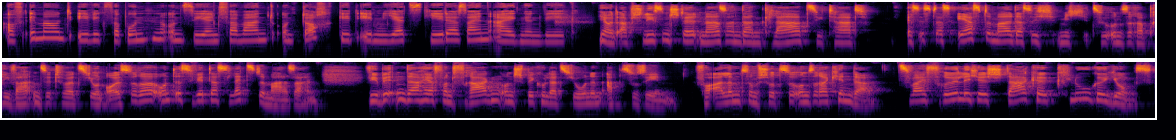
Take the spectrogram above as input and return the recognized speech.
auf immer und ewig verbunden und seelenverwandt und doch geht eben jetzt jeder seinen eigenen Weg. Ja, und abschließend stellt Nasan dann klar, Zitat, es ist das erste Mal, dass ich mich zu unserer privaten Situation äußere und es wird das letzte Mal sein. Wir bitten daher von Fragen und Spekulationen abzusehen. Vor allem zum Schutze unserer Kinder. Zwei fröhliche, starke, kluge Jungs.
